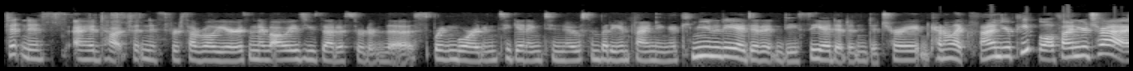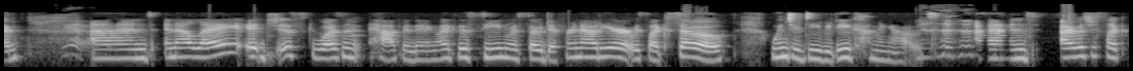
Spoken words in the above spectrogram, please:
fitness, I had taught fitness for several years, and I've always used that as sort of the springboard into getting to know somebody and finding a community. I did it in DC, I did it in Detroit, and kind of like find your people, find your tribe. Yeah. And in LA, it just wasn't happening. Like the scene was so different out here. It was like, so when's your DVD coming out? and I was just like,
